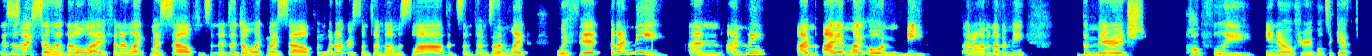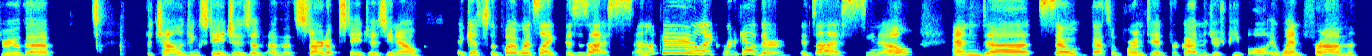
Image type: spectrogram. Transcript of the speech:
This is my silly little life and I like myself and sometimes I don't like myself and whatever. Sometimes I'm a Slav and sometimes I'm like with it, but I'm me and I'm me. I'm I am my own me. I don't have another me. The marriage, hopefully, you know, if you're able to get through the the challenging stages of, of, of startup stages, you know, it gets to the point where it's like, this is us. And okay, like we're together. It's us, you know? And uh, so that's what Purim did for God and the Jewish people. It went from,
